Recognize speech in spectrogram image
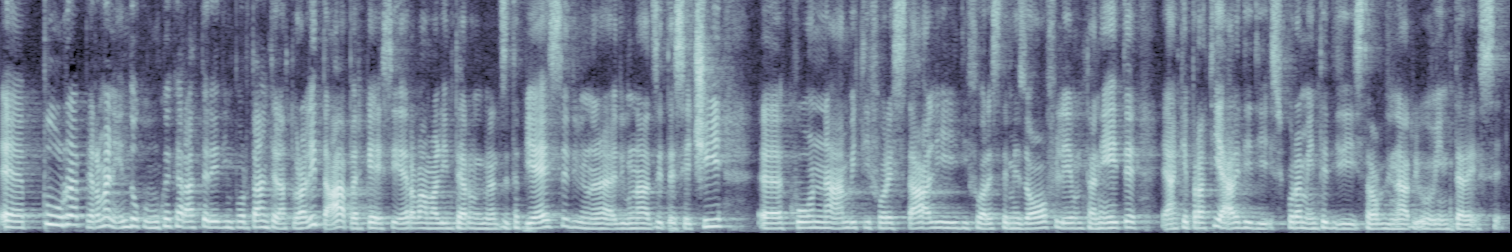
eh, pur permanendo comunque carattere di importante naturalità perché sì, eravamo all'interno di una ZPS, di una, di una ZSC eh, con ambiti forestali di foreste mesofile, ontanete e anche prati aridi di, sicuramente di straordinario interesse.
